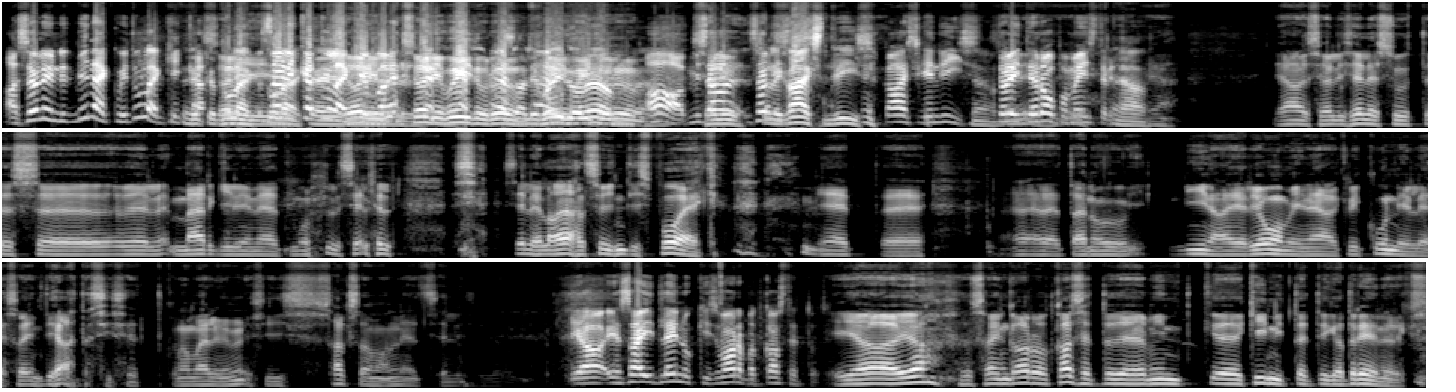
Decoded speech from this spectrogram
aga see oli nüüd minek või tulek ikka? see oli ikka tulek juba? see oli võidurõõm. see oli võidurõõm. aa, mis see oli? see oli kaheksakümmend viis. kaheksakümmend viis, te olite Euroopa meistrid ja see oli selles suhtes äh, veel märgiline, et mul sellel, sellel ajal sündis poeg. Nii et äh, tänu Niina Jerjomine ja Krikunile sain teada siis, et kuna me olime siis Saksamaal, nii et sellisel ja, ja said lennukis varbad kastetud? ja jah, sain ka varbad kastetud ja mind kinnitati ka treeneriks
